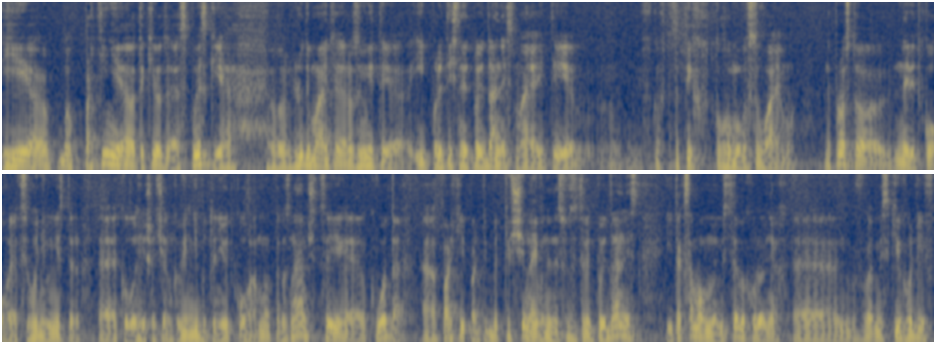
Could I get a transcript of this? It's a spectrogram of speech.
І е, партійні такі от списки люди мають розуміти, і політична відповідальність має йти це тих, кого ми висуваємо. Не просто не від кого, як сьогодні міністр е, екології Шевченко, він нібито ні від кого. А ми так знаємо, що це є е, квота е, партії партії Батьківщина, і вони несуть за це відповідальність. І так само на місцевих уровнях, в міських голів,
